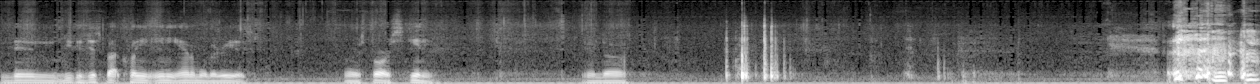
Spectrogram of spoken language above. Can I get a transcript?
then you can just about clean any animal there is, or as far as skinning. And uh,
